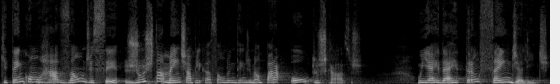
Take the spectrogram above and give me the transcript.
que tem como razão de ser justamente a aplicação do entendimento para outros casos, o IRDR transcende a LID.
